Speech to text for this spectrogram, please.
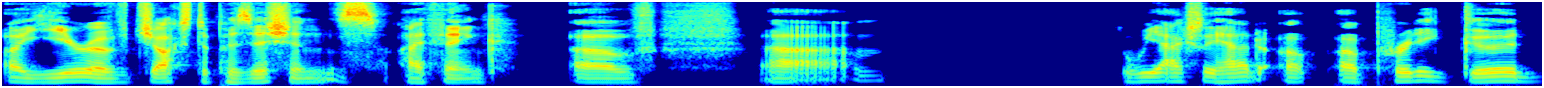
a year of juxtapositions. I think of um, we actually had a, a pretty good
